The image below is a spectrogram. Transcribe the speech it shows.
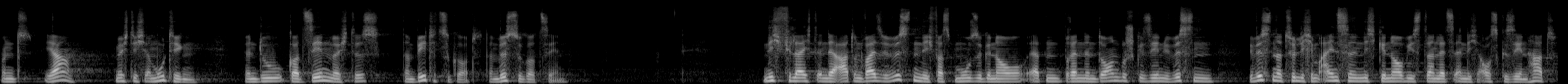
Und ja, möchte ich ermutigen, wenn du Gott sehen möchtest, dann bete zu Gott, dann wirst du Gott sehen. Nicht vielleicht in der Art und Weise, wir wissen nicht, was Mose genau, er hat einen brennenden Dornbusch gesehen, wir wissen, wir wissen natürlich im Einzelnen nicht genau, wie es dann letztendlich ausgesehen hat.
